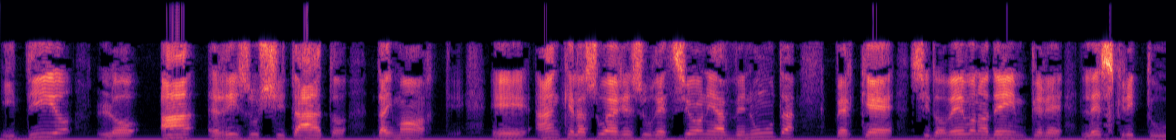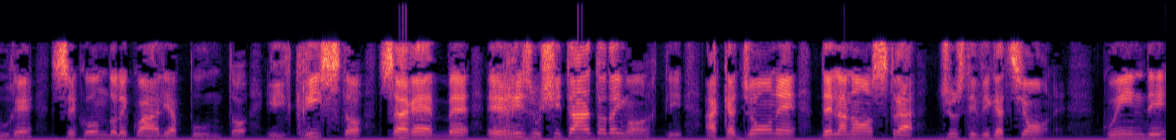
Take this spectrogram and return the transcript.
il Dio lo ha risuscitato dai morti e anche la sua resurrezione è avvenuta perché si dovevano adempiere le scritture secondo le quali appunto il Cristo sarebbe risuscitato dai morti a cagione della nostra giustificazione. Quindi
